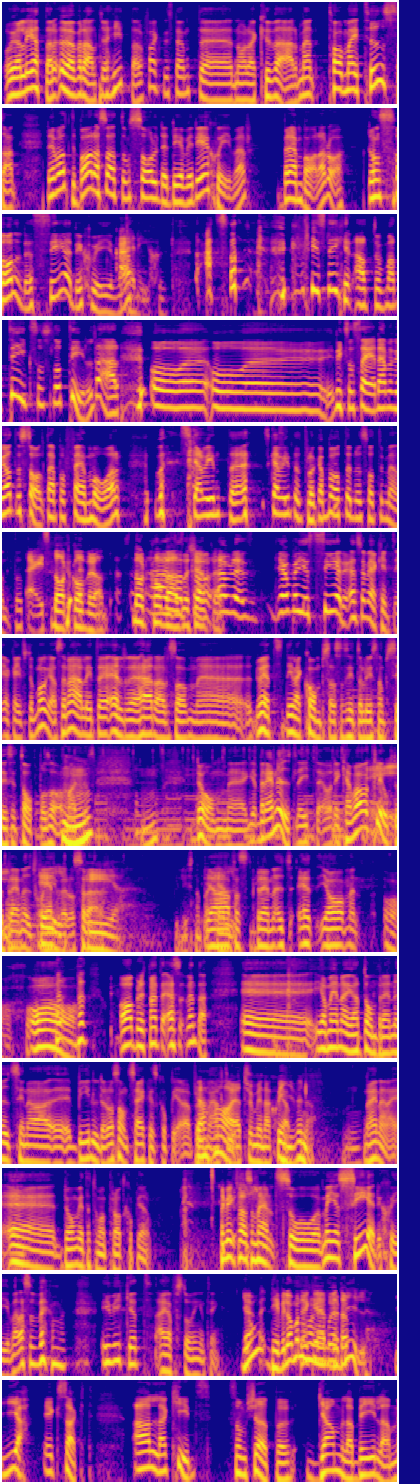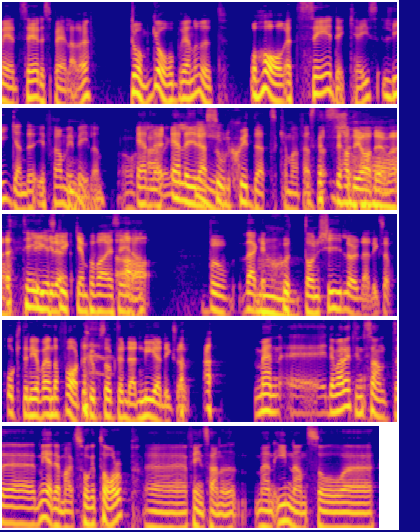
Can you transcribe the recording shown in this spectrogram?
Och jag letade överallt. Jag hittade faktiskt inte några kuvert. Men ta mig tusan. Det var inte bara så att de sålde DVD-skivor. Brännbara då. De sålde CD-skivor. Nej, det är sjukt. Alltså, finns det ingen automatik som slår till där? Och, och eh, liksom säger nej men vi har inte sålt det här på fem år. Ska vi inte, ska vi inte plocka bort den ur sortimentet? Nej, snart kommer han. Snart kommer han som köper Ja, Ja men jag ser det. Alltså, jag, kan, jag kan ju förstå många sådana här lite äldre herrar som eh, du vet dina kompisar som sitter och lyssnar på CC Topp och så. Marcus. Mm. De eh, bränner ut lite och det kan vara klokt att bränna ut skivor och sådär. Vi lyssnar på Ja, LP. fast bränna ut... ett- Ja, men... Åh, åh. Fast- Avbryt mig inte. Alltså, vänta. Eh, jag menar ju att de bränner ut sina eh, bilder och sånt säkerhetskopierar. de Jaha, jag tror du menar skivorna. Nej, nej, nej. Eh, de vet inte hur man piratkopierar. I vilket fall som helst så. Men CD-skivor, alltså vem? I vilket? Nej, jag förstår ingenting. Jo, det är väl om man har kan en äldre bil. Ja, exakt. Alla kids som köper gamla bilar med CD-spelare, de går och bränner ut och har ett CD-case liggande i- framme i bilen. Åh, Eller, eller i det här Mm. solskyddet kan man fästa. Det hade jag det med. Tio stycken på varje sida. Ja. Boom. Vägde 17 kilo den där liksom. Åkte ner varenda fartkupp så åkte den där ner liksom. Men eh, det var rätt intressant. Eh, Mediamarkt Sågetorp eh, finns här nu. Men innan så eh,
